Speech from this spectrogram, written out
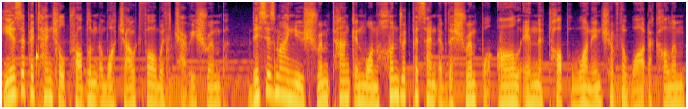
Here's a potential problem to watch out for with cherry shrimp. This is my new shrimp tank and 100% of the shrimp were all in the top 1 inch of the water column.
